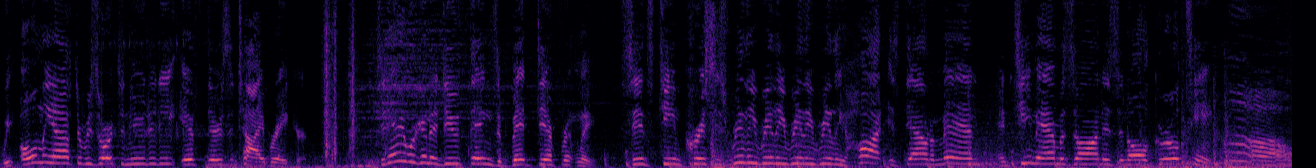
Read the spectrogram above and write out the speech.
We only have to resort to nudity if there's a tiebreaker. Today we're gonna do things a bit differently. Since Team Chris is really, really, really, really hot is down a man, and Team Amazon is an all-girl team. Oh.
